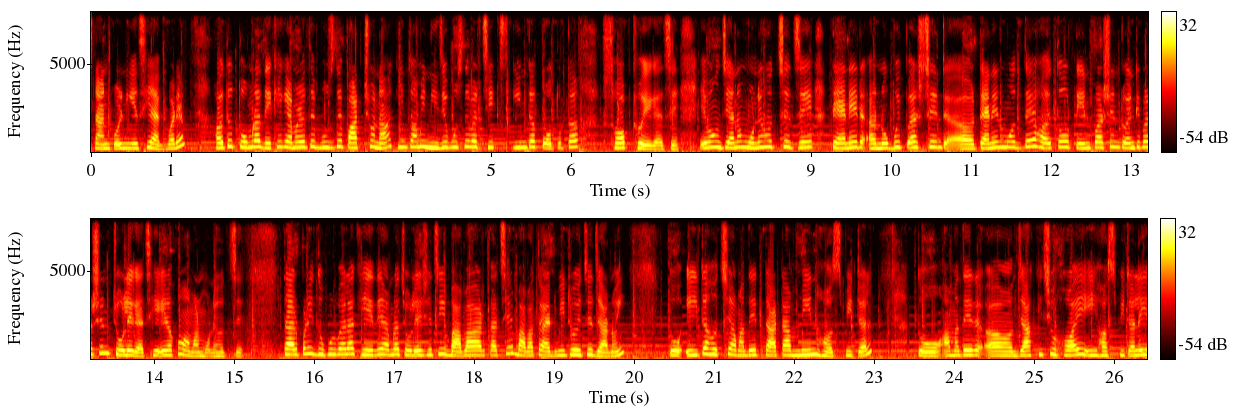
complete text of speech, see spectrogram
স্নান করে নিয়েছি একবারে। হয়তো তোমরা দেখে ক্যামেরাতে বুঝতে পারছ না, কিন্তু আমি নিজে বুঝতে পারছি স্কিনটা কতটা সফট হয়ে গেছে। এবং যেন মনে হচ্ছে যে ট্যানের নব্বই পার্সেন্ট ট্যানের মধ্যে হয়তো টেন পার্সেন্ট, টোয়েন্টি পার্সেন্ট চলে গেছে, এরকম আমার মনে হচ্ছে। তারপরে দুপুরবেলা খেয়ে দিয়ে আমরা চলে এসেছি বাবার কাছে। বাবা তো অ্যাডমিট হয়েছে জানোই। তো এইটা হচ্ছে আমাদের টাটা মেন হসপিটাল। তো আমাদের যা কিছু হয় এই হসপিটালেই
